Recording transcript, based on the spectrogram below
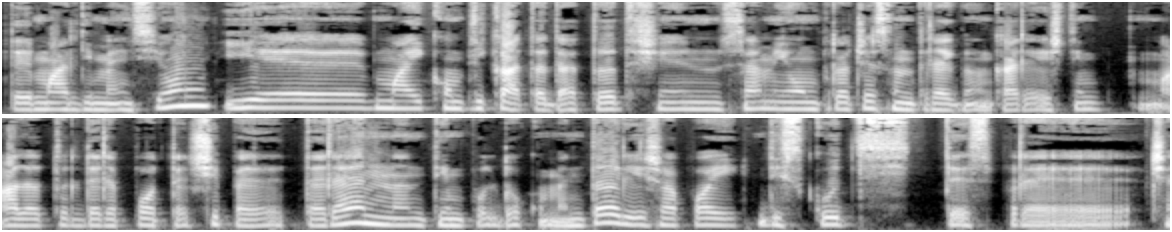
de mari dimensiuni, e mai complicată de atât și înseamnă e un proces întreg în care ești alături de reporter și pe teren în timpul documentării și apoi discuți despre ce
